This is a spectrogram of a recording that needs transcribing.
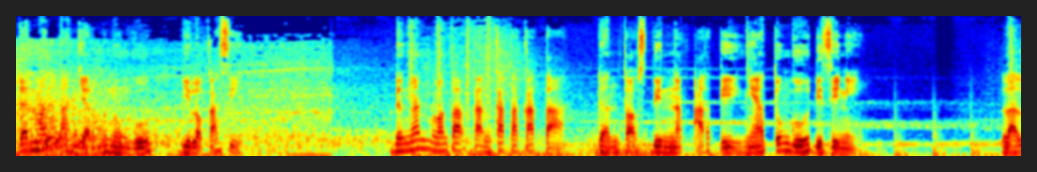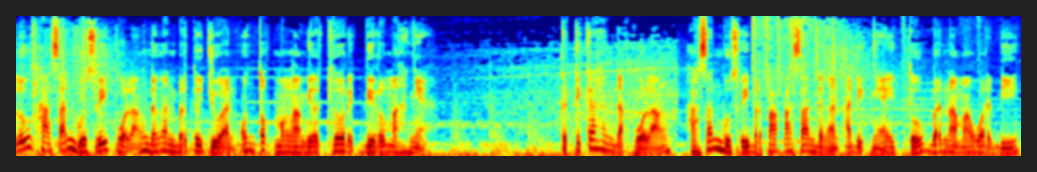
dan Mat Tanjar menunggu di lokasi. Dengan melontarkan kata-kata dan tos dinak artinya tunggu di sini. Lalu Hasan Busri pulang dengan bertujuan untuk mengambil celurit di rumahnya. Ketika hendak pulang, Hasan Busri berpapasan dengan adiknya itu bernama Wardi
